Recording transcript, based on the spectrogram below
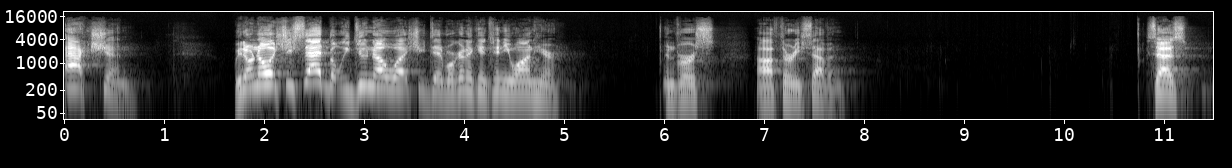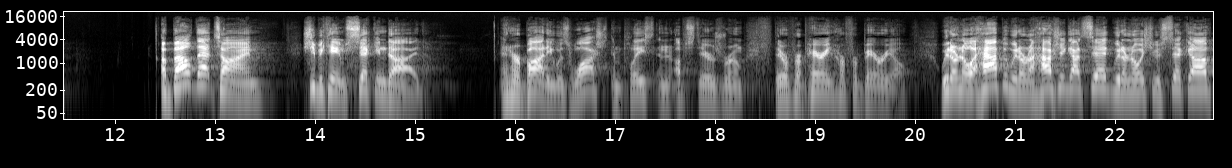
action. We don't know what she said, but we do know what she did. We're going to continue on here in verse uh, 37. It says, about that time, she became sick and died, and her body was washed and placed in an upstairs room. They were preparing her for burial. We don't know what happened. We don't know how she got sick. We don't know what she was sick of,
